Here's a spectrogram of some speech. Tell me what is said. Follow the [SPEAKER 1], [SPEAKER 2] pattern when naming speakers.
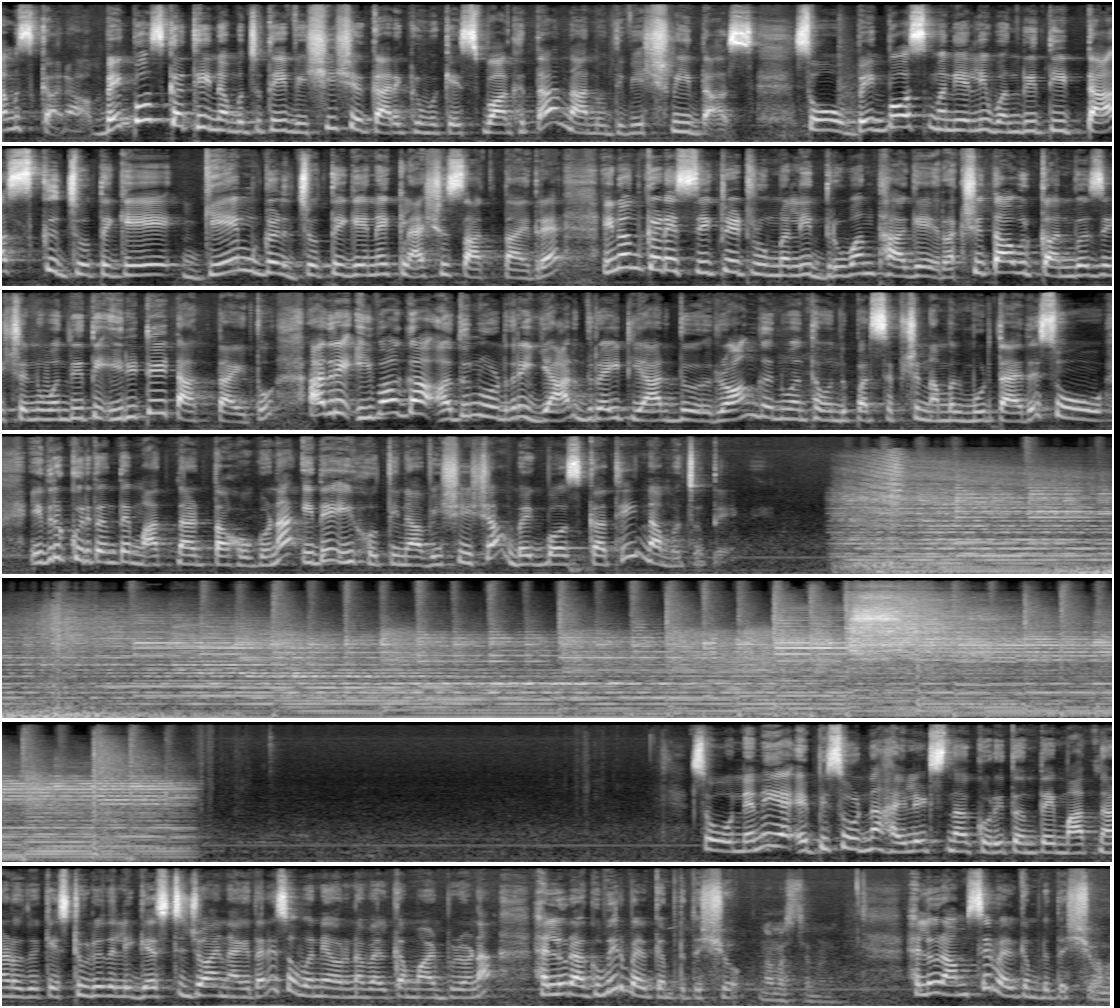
[SPEAKER 1] ನಮಸ್ಕಾರ. Big boss ಕಥೆ ನಮ್ಮ ಜೊತೆ ವಿಶೇಷ ಕಾರ್ಯಕ್ರಮಕ್ಕೆ ಸ್ವಾಗತ. ನಾನು ದಿವ್ಯ ಶ್ರೀದಾಸ್. ಸೊ ಬಿಗ್ ಬಾಸ್ ಮನೆಯಲ್ಲಿ ಒಂದು ರೀತಿ ಟಾಸ್ಕ್ ಜೊತೆಗೆ, ಗೇಮ್ಗಳ ಜೊತೆಗೇನೆ ಕ್ಲಾಶಸ್ ಆಗ್ತಾ ಇದ್ರೆ, ಇನ್ನೊಂದು ಕಡೆ ಸೀಕ್ರೆಟ್ ರೂಮಲ್ಲಿ ಧ್ರುವಂತ್ ಹಾಗೆ ರಕ್ಷಿತಾ ಅವ್ರ ಕನ್ವರ್ಸೇಷನ್ ಒಂದು ರೀತಿ ಇರಿಟೇಟ್ ಆಗ್ತಾ ಇತ್ತು. ಆದರೆ ಇವಾಗ ಅದು ನೋಡಿದ್ರೆ ಯಾರ್ದು ರೈಟ್, ಯಾರ್ದು ರಾಂಗ್ ಅನ್ನುವಂಥ ಒಂದು ಪರ್ಸೆಪ್ಷನ್ ನಮ್ಮಲ್ಲಿ ಮೂಡ್ತಾ ಇದೆ. ಸೊ ಇದ್ರ ಕುರಿತಂತೆ ಮಾತನಾಡ್ತಾ ಹೋಗೋಣ. ಇದೇ ಈ ಹೊತ್ತಿನ ವಿಶೇಷ ಬಿಗ್ ಬಾಸ್ ಕಥೆ ನಮ್ಮ ಜೊತೆ. ಸೊ ನೆನೆಯ ಎಪಿಸೋಡ್ನ ಹೈಲೈಟ್ಸ್ನ ಕುರಿತಂತೆ ಮಾತನಾಡೋದಕ್ಕೆ ಸ್ಟುಡಿಯೋದಲ್ಲಿ ಗೆಸ್ಟ್ ಜಾಯ್ನ್ ಆಗಿದ್ದಾರೆ. ಸೊ ಬನ್ನಿ ಅವ್ರನ್ನ ವೆಲ್ಕಮ್ ಮಾಡಿಬಿಡೋಣ. Hello ರಘುವೀರ್ welcome to the show
[SPEAKER 2] ನಮಸ್ತೆ madam.
[SPEAKER 1] Hello Ram sir welcome to the show.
